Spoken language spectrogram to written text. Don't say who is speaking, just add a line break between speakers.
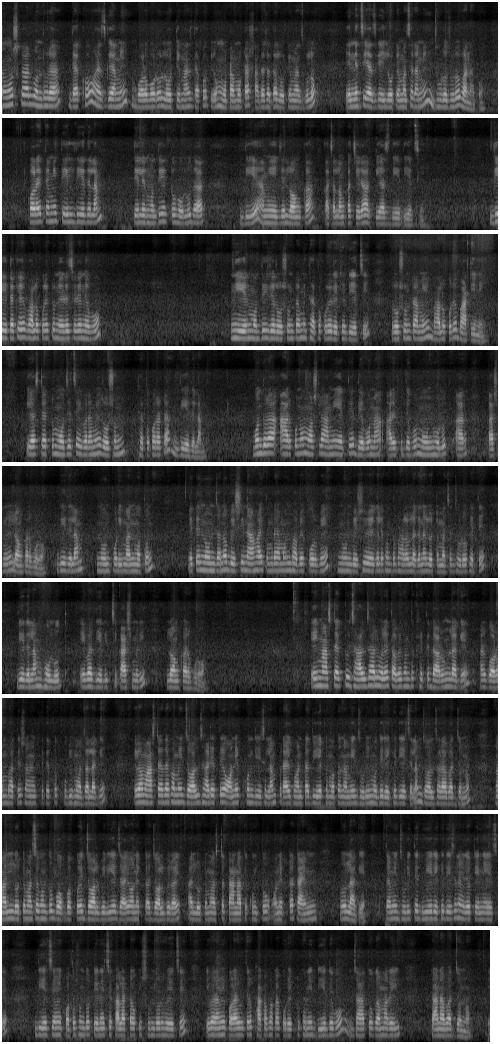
নমস্কার বন্ধুরা। দেখো, আজকে আমি বড় বড় লোটে মাছ, দেখো কীরকম মোটা মোটা, সাদা সাদা লোটে মাছগুলো এনেছি। আজকে এই লোটে মাছের আমি ঝুড়ো ঝুড়ো বানাবো। কড়াইতে আমি তেল দিয়ে দিলাম। তেলের মধ্যে একটু হলুদ আর দিয়ে আমি এই যে লঙ্কা, কাঁচা লঙ্কা চেরা আর পেঁয়াজ দিয়ে দিয়েছি। দিয়ে এটাকে ভালো করে একটু নেড়ে চেড়ে নেব। নিয়ে এর মধ্যে এই যে রসুনটা আমি থেতো করে রেখে দিয়েছি। রসুনটা আমি ভালো করে বাটি নিই পেঁয়াজটা একটু মজেছে, এবার আমি রসুন থেতো করাটা দিয়ে দিলাম। বন্ধুরা, আর কোনো মশলা আমি এতে দেব না, আর একটু দেবো নুন, হলুদ আর কাশ্মীরি লঙ্কার গুঁড়ো। দিয়ে দিলাম নুন পরিমাণ মতন। এতে নুন যেন বেশি না হয়, তোমরা এমনভাবে করবে। নুন বেশি হয়ে গেলে কিন্তু ভালো লাগে না লোটে মাছের ঝুড়ো খেতে। দিয়ে দিলাম হলুদ। এবার দিয়ে দিচ্ছি কাশ্মীরি লঙ্কার গুঁড়ো। এই মাছটা একটু ঝাল ঝাল হলে তবে কিন্তু খেতে দারুণ লাগে। আর গরম ভাতের সঙ্গে খেতে তো খুবই মজা লাগে। এবার মাছটা দেখো আমি জল ঝাড়েতে অনেকক্ষণ দিয়েছিলাম, প্রায় ঘণ্টা দুয়েকের মতন আমি ঝুড়ির মধ্যে রেখে দিয়েছিলাম জল ঝাড়াবার জন্য। নাহলে লোটে মাছে কিন্তু বক বক করে জল বেরিয়ে যায়, অনেকটা জল বেরোয়। আর লোটে মাছটা টানাতে কিন্তু অনেকটা টাইমও লাগে। তো আমি ঝুড়িতে ধুয়ে রেখে দিয়েছিলাম যে টেনে এসে দিয়েছি, আমি কত সুন্দর টেনেছে, কালারটাও কি সুন্দর হয়েছে। এবার আমি কড়ার ভিতরে ফাঁকা ফাঁকা করে একটুখানি দিয়ে দেব যাহাতক আমার এই টানাবার জন্য।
